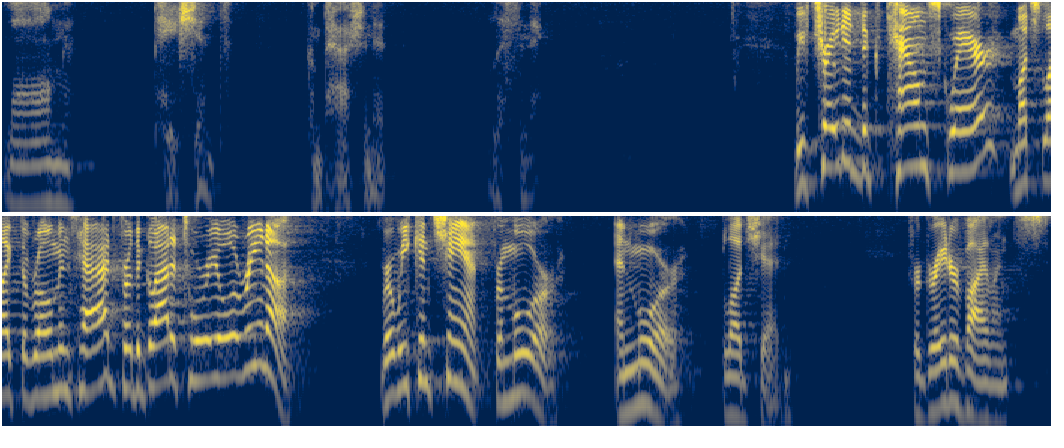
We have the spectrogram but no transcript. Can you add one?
Long patient, compassionate listening. We've traded the town square, much like the Romans had, for the gladiatorial arena, where we can chant for more and more bloodshed, for greater violence,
